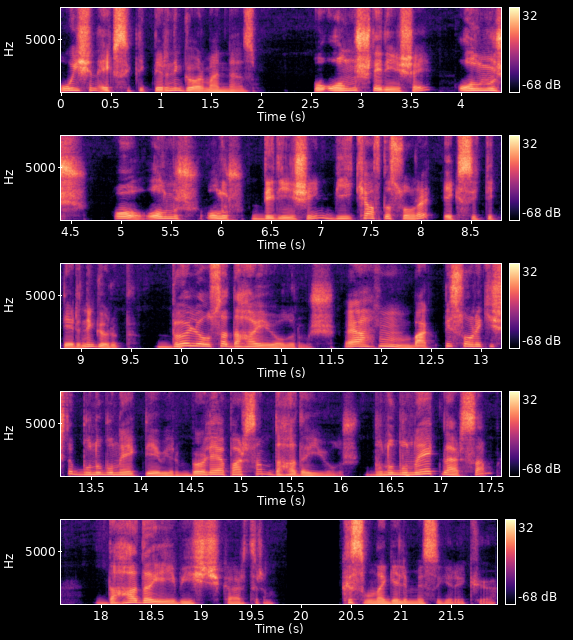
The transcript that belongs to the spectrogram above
o işin eksikliklerini görmen lazım. O olmuş dediğin şey olmuş. o olmuş olur dediğin şeyin bir iki hafta sonra eksikliklerini görüp böyle olsa daha iyi olurmuş. Veya hmm, bak bir sonraki işte bunu bunu ekleyebilirim. Böyle yaparsam daha da iyi olur. Bunu bunu eklersem daha da iyi bir iş çıkartırım kısmına gelinmesi gerekiyor.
